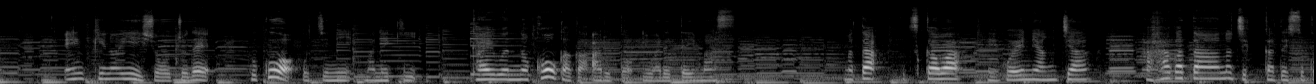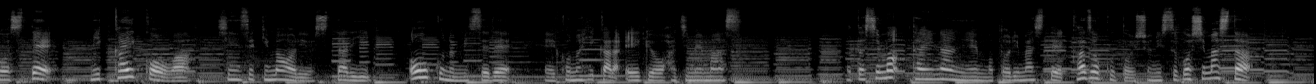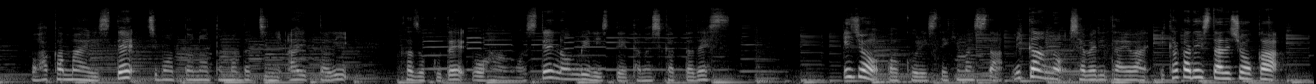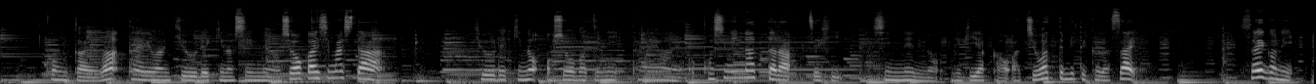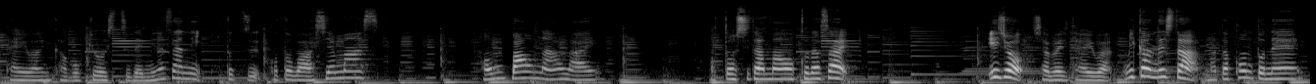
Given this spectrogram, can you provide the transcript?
縁起のいい象徴で福を内に招き開運の効果があると言われています。また2日はホエニャンジャ母方の実家で過ごして3日以降は親戚周りをしたり多くの店でこの日から営業を始めます。私も台南へ戻りまして家族と一緒に過ごしました。お墓参りして地元の友達に会えたり家族でご飯をしてのんびりして楽しかったです。以上お送りしてきました。みかんのしゃべり台湾いかがでしたでしょうか？今回は台湾旧暦の新年を紹介しました。旧暦のお正月に台湾へお越しになったらぜひ新年の賑やかを味わってみてください。最後に台湾過語教室で皆さんに一つ言葉を教えます。本包拿来。お年玉をください。以上しゃべり台湾みかんでした。また今度ね。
